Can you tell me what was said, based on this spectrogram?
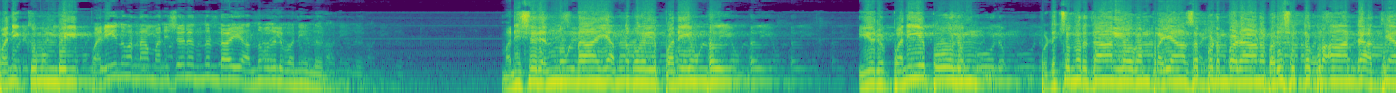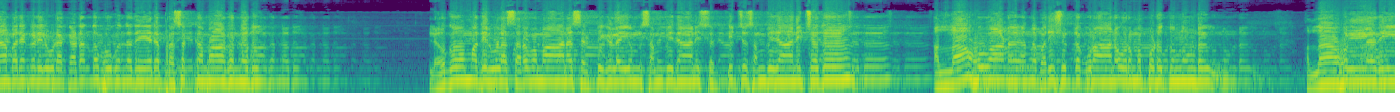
പനിക്ക് മുമ്പിൽ പനി എന്ന് പറഞ്ഞാൽ മനുഷ്യൻ എന്തുണ്ടായി? അന്ന് മുതൽ പനിയുണ്ട്. മനുഷ്യരെന്നുണ്ടായി അന്ന് മുതൽ പനിയുണ്ട്. ഈ ഒരു പനിയെ പോലും പിടിച്ചു നിർത്താൻ ലോകം പ്രയാസപ്പെടുമ്പോഴാണ് പരിശുദ്ധ ഖുർആന്റെ അധ്യാപനങ്ങളിലൂടെ കടന്നു പോകുന്നത് ഏറെ പ്രസക്തമാകുന്നത്. ലോകവും അതിലുള്ള സർവമാന ശക്തികളെയും സംവിധാനി സൃഷ്ടിച്ച് സംവിധാനിച്ചത് അള്ളാഹുവാണ് എന്ന് പരിശുദ്ധ ഖുർആൻ ഓർമ്മപ്പെടുത്തുന്നുണ്ട്. അള്ളാഹുല്ലതീ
